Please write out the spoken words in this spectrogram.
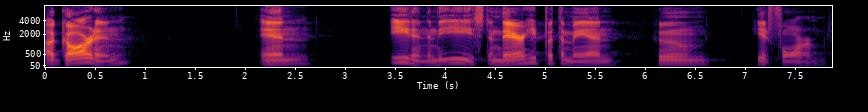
a garden in Eden in the east, and there he put the man whom he had formed.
